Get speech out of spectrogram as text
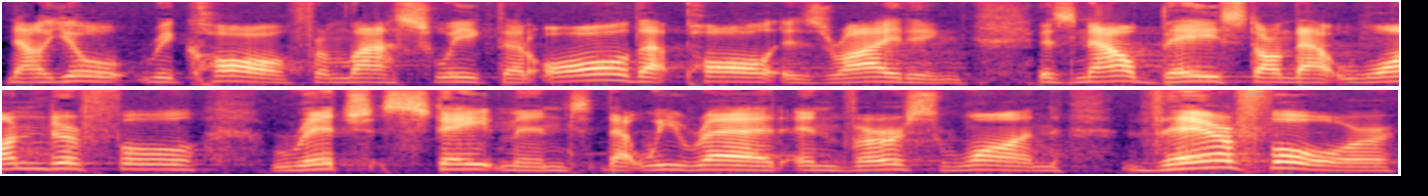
Now, you'll recall from last week that all that Paul is writing is now based on that wonderful, rich statement that we read in verse 1. Therefore,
